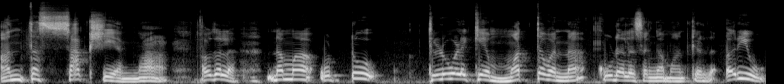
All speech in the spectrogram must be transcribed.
ಅಂತಃಸಾಕ್ಷಿಯನ್ನು, ಹೌದಲ್ಲ? ನಮ್ಮ ಒಟ್ಟು ತಿಳುವಳಿಕೆಯ ಮೊತ್ತವನ್ನು ಕೂಡಲ ಸಂಗಮ ಅಂತ ಕರೆದ. ಅರಿವು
